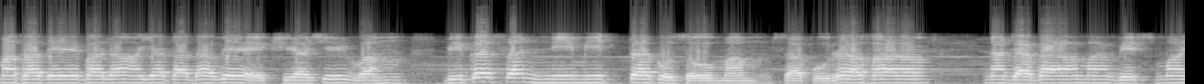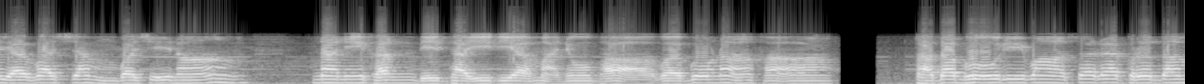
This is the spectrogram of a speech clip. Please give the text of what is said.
महदे बलाय तदवेक्ष्य शिवं विकसन्निमित्तकुसुमं स पुरः न जगामविस्मयवशं वशिनां न निहन्ति धैर्यमनुभावगुणः। तदभूरिवासरकृतं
